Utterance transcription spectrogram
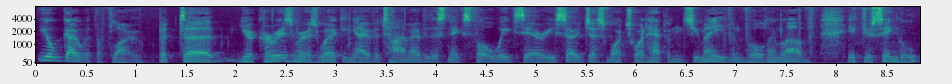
You'll go with the flow, but uh, your charisma is working overtime over this next four weeks, Aries. So just watch what happens. You may even fall in love if you're single.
